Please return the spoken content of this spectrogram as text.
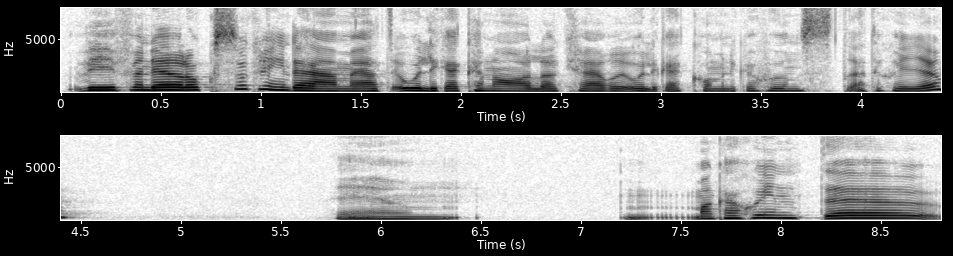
Vi funderade också kring det här med att olika kanaler kräver olika kommunikationsstrategier. Ehm, man kanske inte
